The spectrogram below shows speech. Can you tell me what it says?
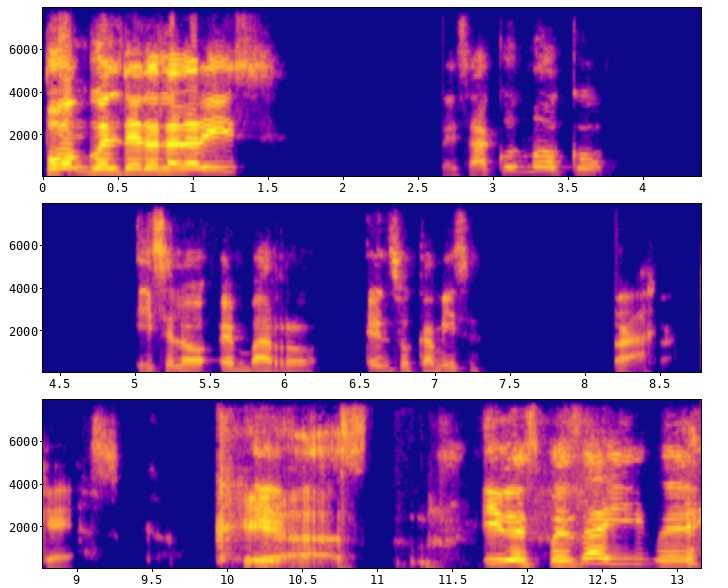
Pongo el dedo en la nariz, le saco un moco y se lo embarro en su camisa. Ah, qué asco. Qué asco. Y después de ahí, güey,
